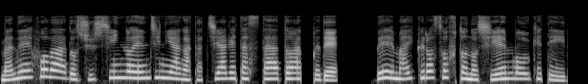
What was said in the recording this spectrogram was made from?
マネーフォワード出身のエンジニアが立ち上げたスタートアップで、米マイクロソフトの支援も受けている。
